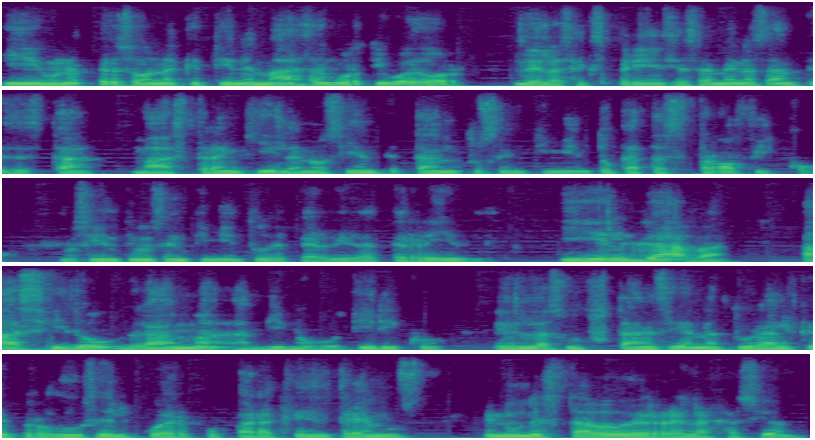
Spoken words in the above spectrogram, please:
Y una persona que tiene más amortiguador de las experiencias amenazantes está más tranquila, no siente tanto sentimiento catastrófico, no siente un sentimiento de pérdida terrible. Y el GABA, ácido gamma aminobutírico, es la sustancia natural que produce el cuerpo para que entremos en un estado de relajación,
